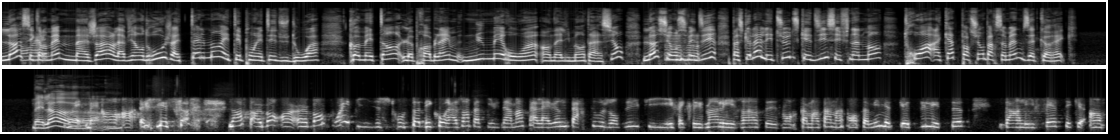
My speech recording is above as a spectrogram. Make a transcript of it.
là, c'est quand même majeur. La viande rouge a tellement été pointée du doigt comme étant le problème numéro un en alimentation. Là, si on se fait mhm. dire, parce que là, l'étude, ce qu'elle dit, c'est finalement 3 à 4 portions par semaine, vous êtes correct. Ben là. Oui, ben, c'est ça. non, c'est un bon, un, bon point, puis je trouve ça décourageant parce qu'évidemment, c'est à la une partout aujourd'hui, puis effectivement, les gens vont recommencer à en consommer, mais ce que dit l'étude, dans les faits, c'est qu'en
